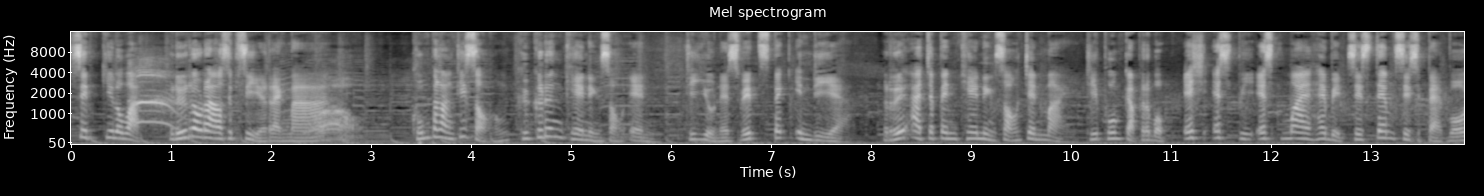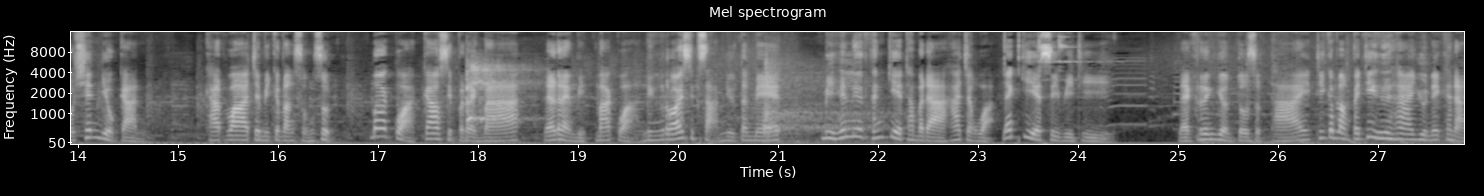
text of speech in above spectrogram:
10 กิโลวัตต์ หรือราวๆ 14 แรงม้า คุ้มพลังที่ 2 คือเครื่อง K12N ที่อยู่ใน Swift Spec India หรืออาจจะเป็น K12 Gen ใหม่ ที่พ่วงกับระบบ HSPS Mild Hybrid System 48โวลต์เช่นเดียวกัน คาดว่าจะมีกำลังสูงสุดมากกว่า 90 แรงม้า และแรงบิดมากกว่า 113 นิวตันเมตร มีให้เลือกทั้งเกียร์ธรรมดา 5 จังหวะ และเกียร์ CVT และเครื่องยนต์ตัวสุดท้ายที่กำลังเป็นที่ฮือฮาอยู่ในขณะ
